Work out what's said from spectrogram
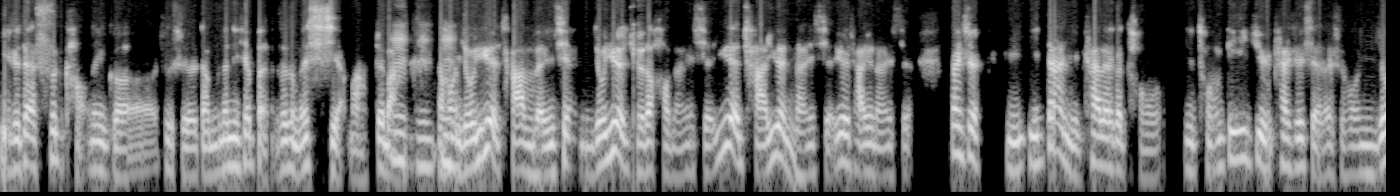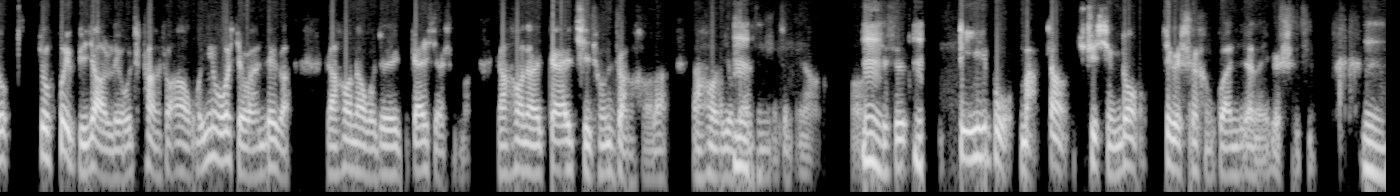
一直在思考那个，就是咱们的那些本子怎么写嘛，对吧？嗯嗯。然后你就越查文献，你就越觉得好难写，越查越难写，越查越难写。但是你一旦你开了个头，你从第一句开始写的时候，你就就会比较流畅。说啊，我因为我写完这个。然后呢，我就该写什么？然后呢，该起承转合了，然后又该怎么怎么样了？嗯，其实第一步马上去行动，这个是很关键的一个事情。嗯，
